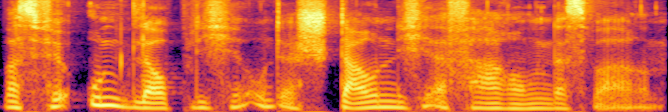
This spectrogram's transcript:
Was für unglaubliche und erstaunliche Erfahrungen das waren.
